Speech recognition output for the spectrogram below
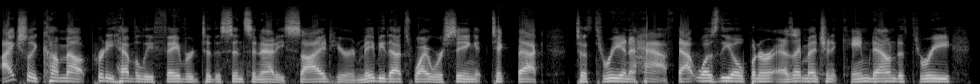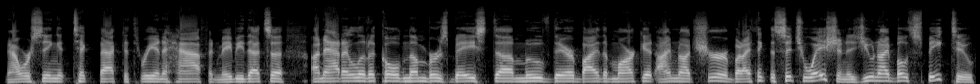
I actually come out pretty heavily favored to the Cincinnati side here. And maybe that's why we're seeing it tick back to three and a half. That was the opener. As I mentioned, it came down to three. Now we're seeing it tick back to three and a half, and maybe that's a an analytical numbers based uh, move there by the market. I'm not sure, but I think the situation, as you and I both speak to,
